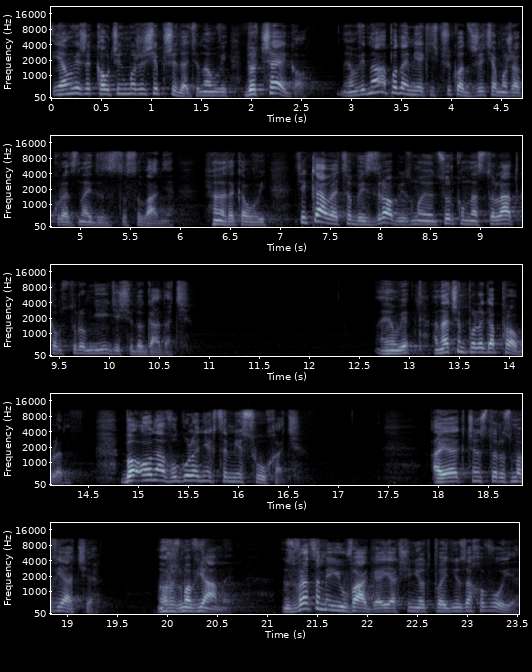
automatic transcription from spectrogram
Ja mówię, że coaching może się przydać. Ona mówi, do czego? Ja mówię, no a podaj mi jakiś przykład życia, może akurat znajdę zastosowanie. I ona taka mówi, ciekawe, co byś zrobił z moją córką nastolatką, z którą nie idzie się dogadać. A ja mówię, a na czym polega problem? Bo ona w ogóle nie chce mnie słuchać. A jak często rozmawiacie? No rozmawiamy. No, zwracam jej uwagę, jak się nieodpowiednio zachowuje.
